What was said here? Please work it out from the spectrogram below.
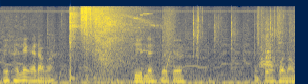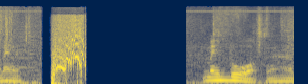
เฮ้ยใครเรียกแอดดับวะฉีดเลยเผื่อเจอถ้าเจอคนเอาแม่งเลย ไม่บวกนะครับ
